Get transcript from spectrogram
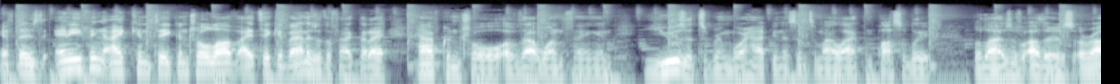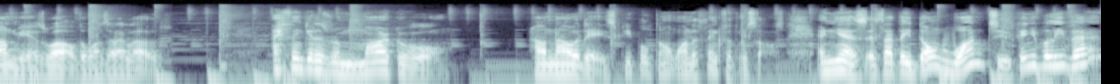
if there's anything I can take control of, I take advantage of the fact that I have control of that one thing and use it to bring more happiness into my life and possibly the lives of others around me as well, the ones that I love. I think it is remarkable how nowadays people don't want to think for themselves. And yes, it's that they don't want to. Can you believe that?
